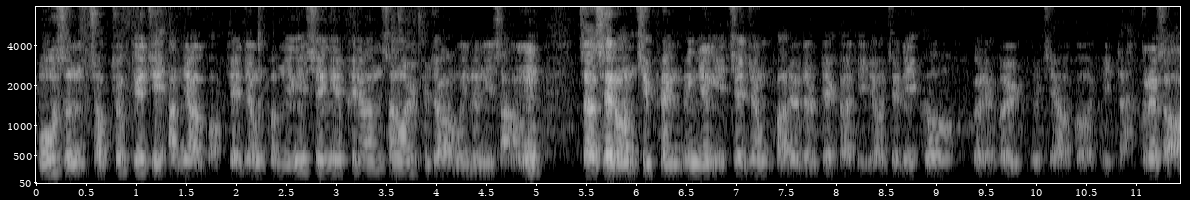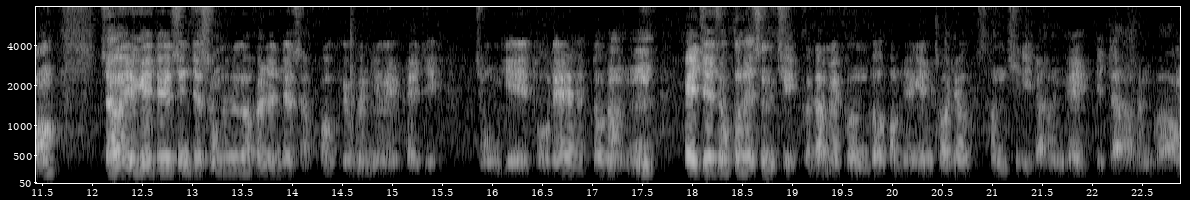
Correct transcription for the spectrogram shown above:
무엇은 적적되지 아니하고 개정 법령의 시행에 필요한 사항을 규정하고 있는 이상 자 새로운 집행 명령이 제정 발효될 때까지 여전히 그 효력을 유지하고 있다. 그래서 자 여기에 대해서 이제 소멸과 관련돼서 법규 명령의 폐지, 종기 도래 또는 해제 조건의 성취, 그 다음에 근거 법령의 효력 상실이라는 게 있다라는 거.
